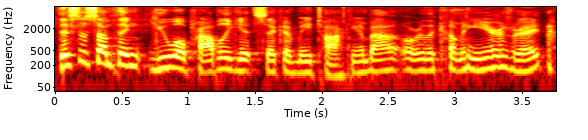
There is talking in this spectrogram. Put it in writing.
This is something you will probably get sick of me talking about over the coming years, right?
